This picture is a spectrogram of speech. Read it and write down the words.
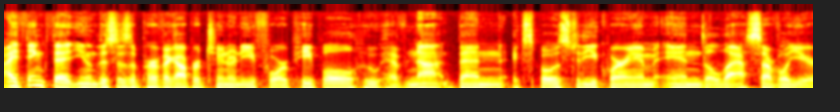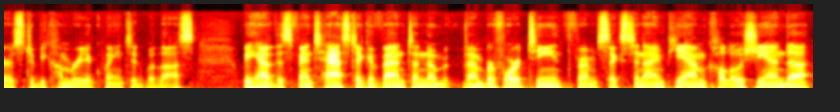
I think that you know this is a perfect opportunity for people who have not been exposed to the aquarium in the last several years to become reacquainted with us. We have this fantastic event on November 14th from 6 to 9 p.m. called Oceanda.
